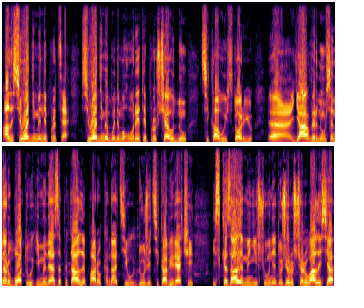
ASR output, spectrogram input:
Але сьогодні ми не про це. Сьогодні ми будемо говорити про ще одну цікаву історію. Е, я вернувся на роботу і мене запитали пару канадців дуже цікаві речі. І сказали мені, що вони дуже розчарувалися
